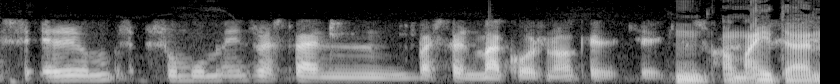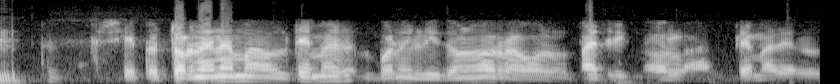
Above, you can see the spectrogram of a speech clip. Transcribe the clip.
és, és, són moments bastant, bastant macos, no? Que, que, mm, home, i tant. Sí, però tornant amb el tema, bueno, li dono raó al Patrick, no? el tema del,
